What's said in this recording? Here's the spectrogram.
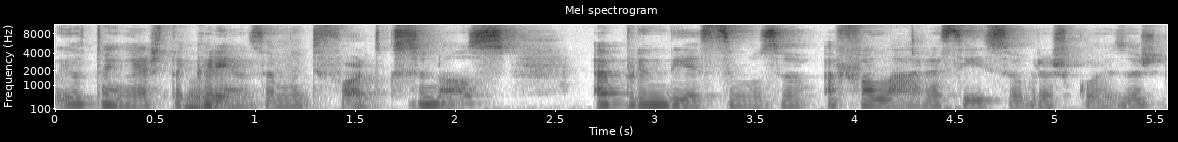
eu tenho esta hum. crença muito forte que se nós aprendêssemos a, a falar assim sobre as coisas,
